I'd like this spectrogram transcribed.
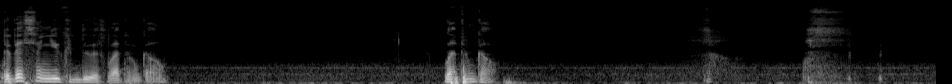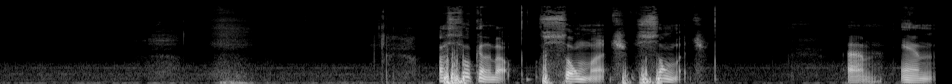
the best thing you can do is let them go. Let them go. I was talking about so much, so much. Um, and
